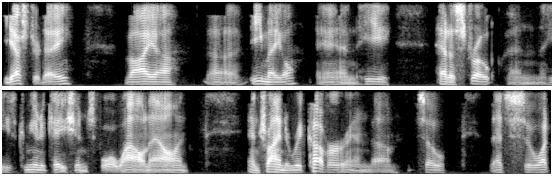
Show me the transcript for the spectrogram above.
yesterday via uh, email, and he had a stroke, and he's communications for a while now, and and trying to recover, and um, so that's what's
